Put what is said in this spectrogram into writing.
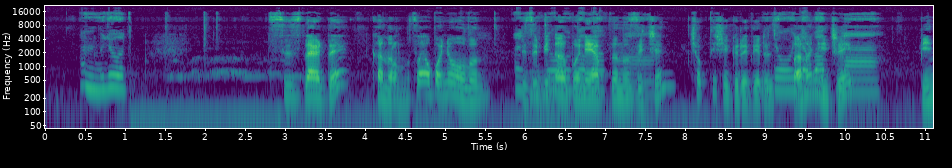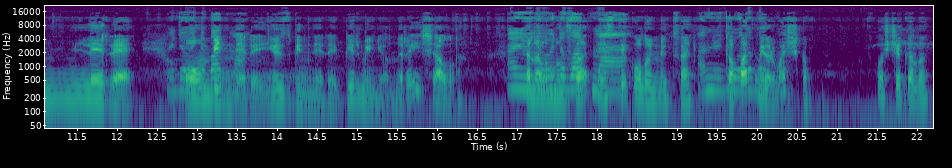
Sizler de kanalımıza abone olun. Bizi bin abone yaptığınız için çok teşekkür ederiz. Daha nice binlere, on binlere, yüz binlere, bir milyonlara inşallah. Kanalımıza destek olun lütfen. Kapatmıyorum aşkım. Hoşçakalın.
